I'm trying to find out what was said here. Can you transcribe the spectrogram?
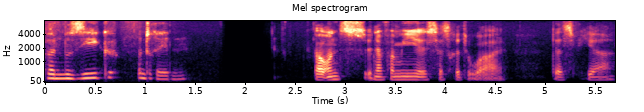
hören Musik und reden. Bei uns in der Familie ist das Ritual, dass wir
